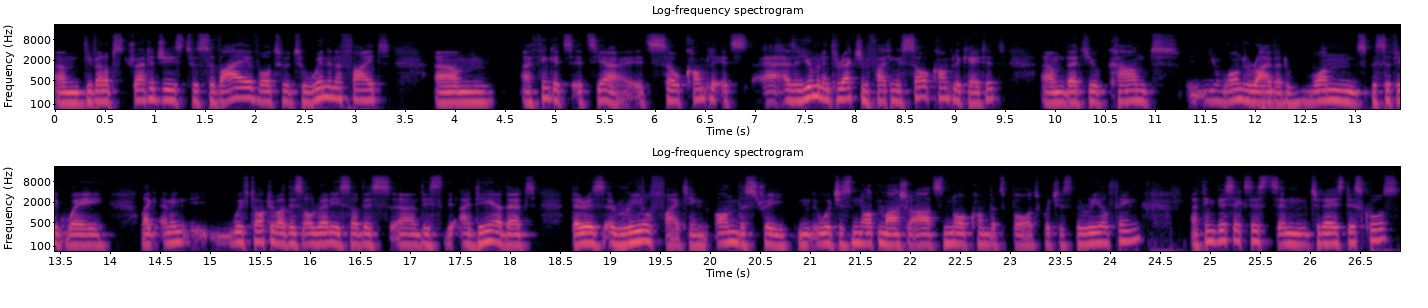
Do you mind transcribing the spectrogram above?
um, develop strategies to survive or to to win in a fight. Um, I think it's it's yeah it's so compli it's as a human interaction fighting is so complicated um, that you can't you won't arrive at one specific way. Like I mean we've talked about this already. So this uh, this the idea that there is a real fighting on the street which is not martial arts nor combat sport which is the real thing. I think this exists in today's discourse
